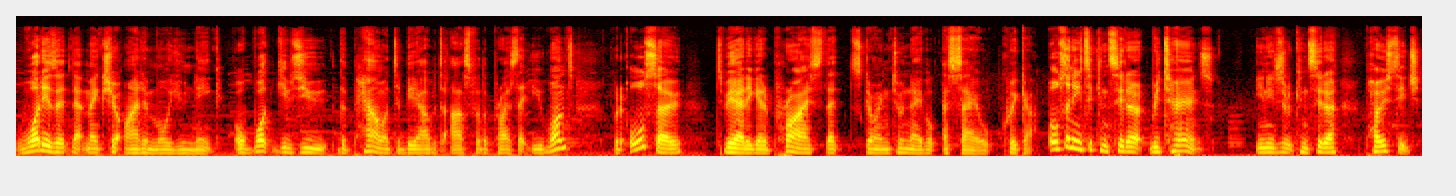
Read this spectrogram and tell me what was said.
What is it that makes your item more unique? Or what gives you the power to be able to ask for the price that you want but also to be able to get a price that's going to enable a sale quicker. Also need to consider returns. You need to consider postage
